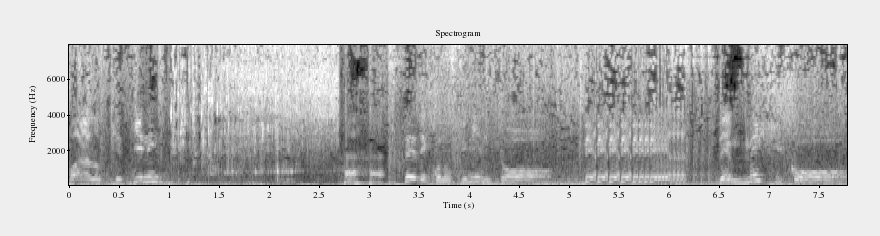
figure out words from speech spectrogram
para los que tienen conocimiento de, de, de, de México.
